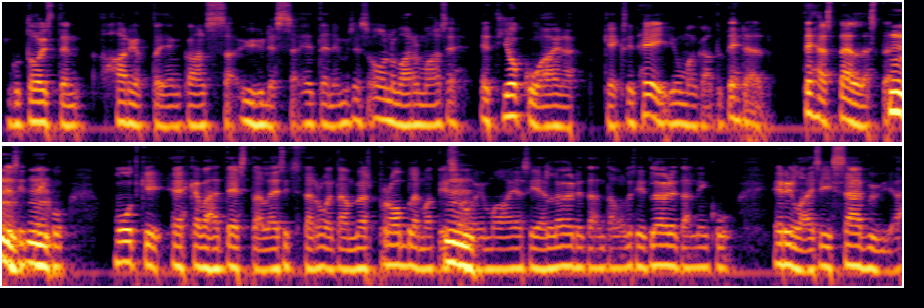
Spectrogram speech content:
niin kuin toisten harjoittajien kanssa yhdessä etenemisessä on varmaan se, että joku aina keksit, hei Juman kautta, tehdään, tehdään tällaista. Mm, ja sitten mm. niin muutkin ehkä vähän testailee, ja sitten sitä ruvetaan myös problematisoimaan, mm. ja siihen löydetään tavallaan, siitä löydetään niin kuin erilaisia sävyjä,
